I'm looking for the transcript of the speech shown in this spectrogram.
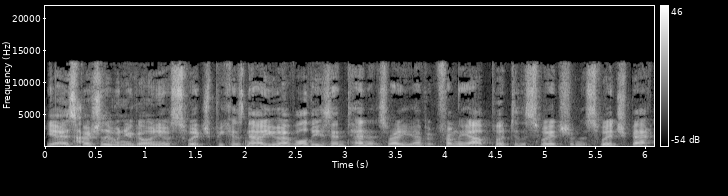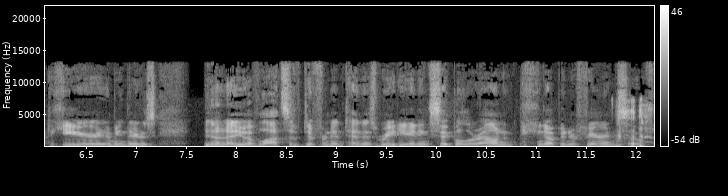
yeah, especially when you're going to a switch because now you have all these antennas, right? You have it from the output to the switch, from the switch back to here. I mean, there's you know now you have lots of different antennas radiating signal around and picking up interference. So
